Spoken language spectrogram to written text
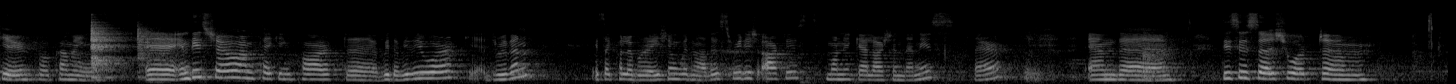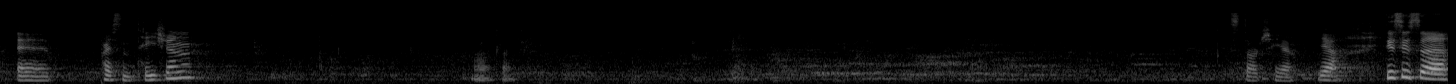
you for coming. Uh, in this show, I'm taking part uh, with a video work, uh, Driven. It's a collaboration with another Swedish artist, Monica Larsen Dennis, there. And uh, this is a short um, uh, presentation. Oh, like it starts here. Yeah, this is a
